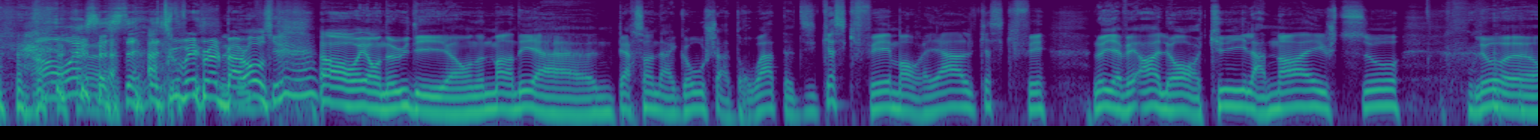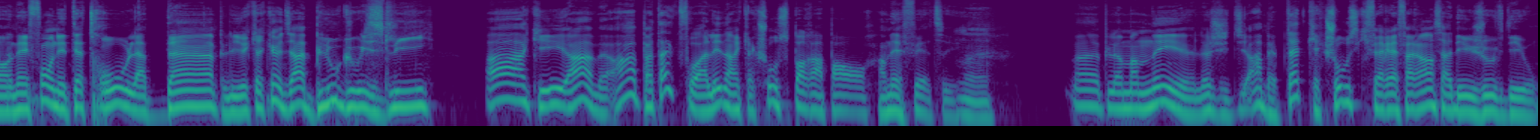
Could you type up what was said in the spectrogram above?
Ah ouais, ça, c'était. à trouver Red Barrels. compliqué, hein? Ah oui, on a eu des. On a demandé à une personne à gauche, à droite, a dit qu'est-ce qu'il fait Montréal, qu'est-ce qu'il fait? Là, il y avait ah le hockey, la neige, tout ça. Là, euh, on, des fois, on était trop là-dedans. Puis il y a quelqu'un qui dit ah Blue Grizzly. Ah ok, ah, ben, ah peut-être qu'il faut aller dans quelque chose par rapport. En effet, tu sais. Ouais. Ouais, puis là, un moment donné, là, j'ai dit, ah, ben peut-être quelque chose qui fait référence à des jeux vidéo.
